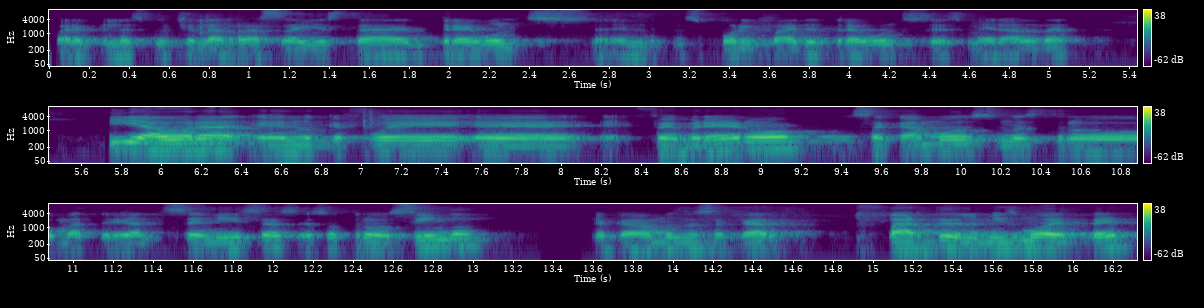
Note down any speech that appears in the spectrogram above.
para que la escuche la raza, ahí está en Trebles, en Spotify de Trebles, Esmeralda. Y ahora en lo que fue eh, febrero sacamos nuestro material Cenizas, es otro single que acabamos de sacar, parte del mismo EP.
